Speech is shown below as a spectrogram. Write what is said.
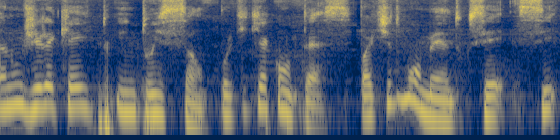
eu não diria que é intuição. Por que que acontece? A partir do momento que você se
